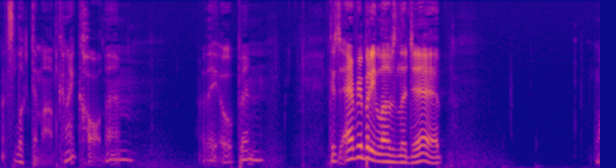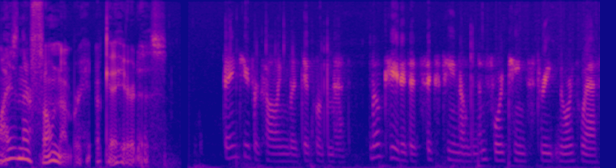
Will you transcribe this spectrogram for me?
Let's look them up. Can I call them? Are they open? Because everybody loves Le Dip. Why isn't their phone number here? Okay, here it is. Thank you for calling Le Diplomate, located at 1601 14th Street Northwest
